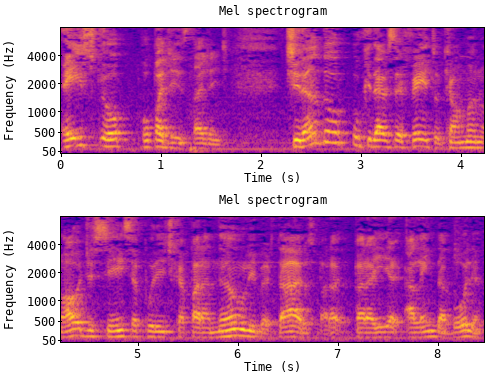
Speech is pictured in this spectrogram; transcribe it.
É isso que Roupa diz, tá, gente? Tirando o que deve ser feito, que é um manual de ciência política para não libertários, para, para ir além da bolha,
